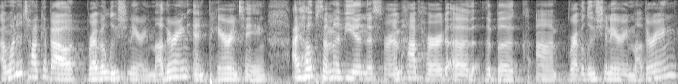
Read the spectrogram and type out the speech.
I want to talk about revolutionary mothering and parenting. I hope some of you in this room have heard of the book um, Revolutionary Mothering.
